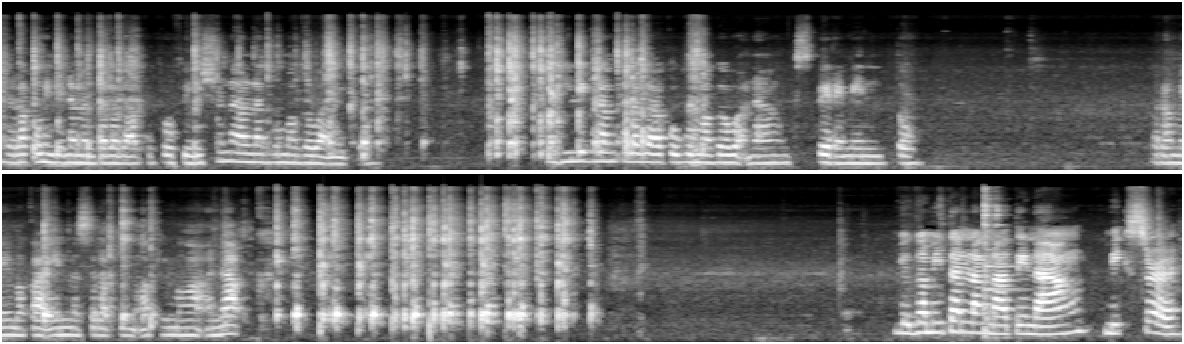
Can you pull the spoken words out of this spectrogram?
Dala ko hindi naman talaga ako professional na gumagawa nito. Mahilig lang talaga ako gumagawa ng eksperimento. Para may makain masarap yung aking mga anak. Gagamitan lang natin ng mixer.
